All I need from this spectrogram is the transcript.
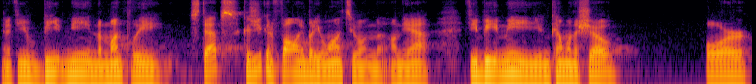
And if you beat me in the monthly steps, because you can follow anybody you want to on the on the app. If you beat me, you can come on the show, or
